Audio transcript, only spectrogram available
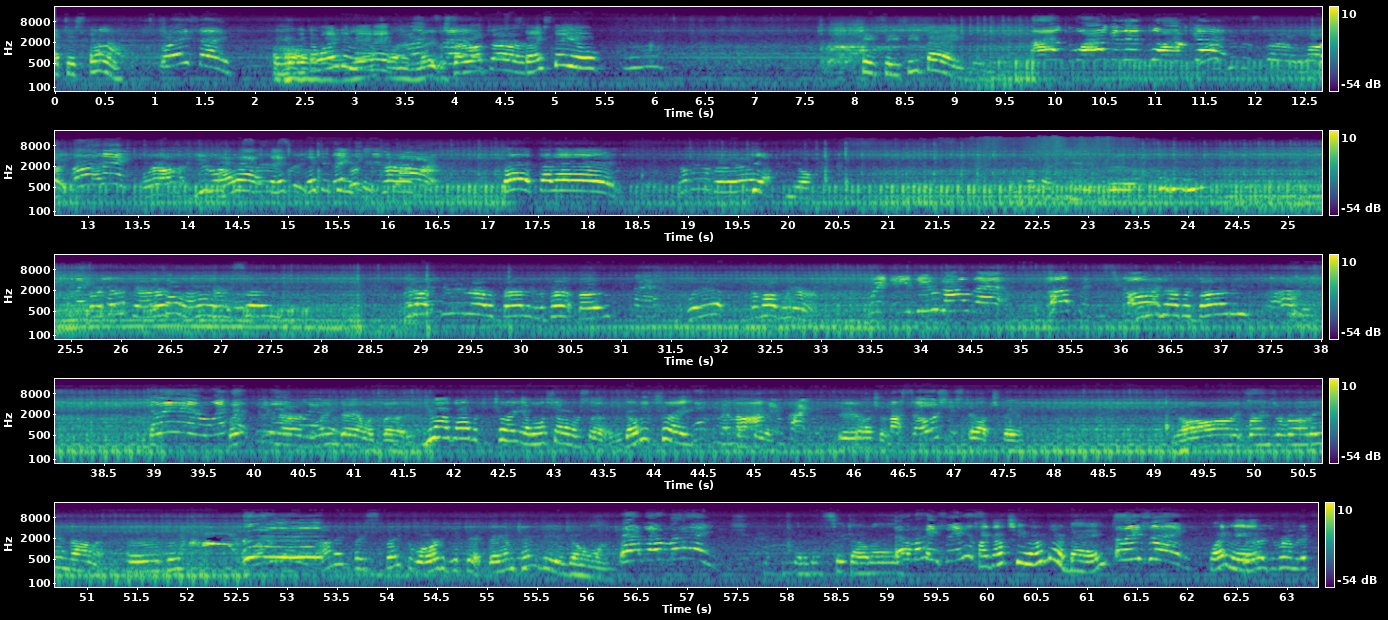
at this phone. What is it? Well, you wait, wait a minute. one of them needs to Stay right there. Stay still. See, see, see, baby. I'm walking and walking. You just stay out of the way. Mommy. Well, I- you look All at right, let's look at Look Sissy. at Karen. Come here, Belle. Yeah, yeah. Look how cute it Come over here. Wait, you do know that puppet is Get in gone. there with Buddy. Come here, look Wait, at get in there and lean down with Buddy. You all go over to the tree. I want to show her something. Go to the tree. Look, Mama, I've been painting Yeah. Watch her. my solar system. Watch them. God, it brings her right in, don't it? Mm-hmm. I need to be speakable to get that damn TV going. That's amazing. You gotta get sick all That's day. amazing. I got you on there, babe. Amazing. Wait a minute.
